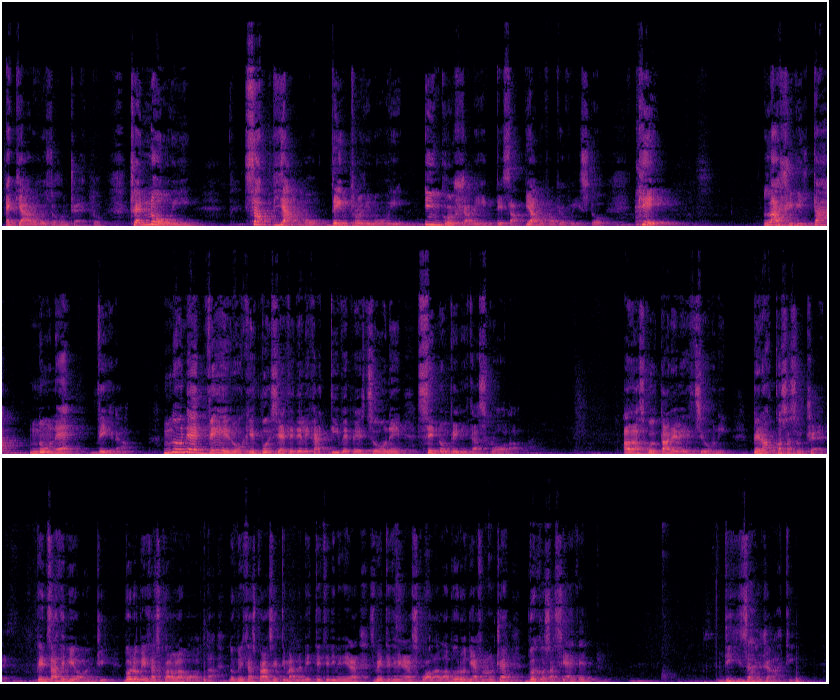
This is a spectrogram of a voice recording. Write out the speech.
È chiaro questo concetto? Cioè noi sappiamo dentro di noi, inconsciamente sappiamo proprio questo, che la civiltà non è vera. Non è vero che voi siete delle cattive persone se non venite a scuola ad ascoltare le lezioni. Però cosa succede? Pensatevi oggi, voi non venite a scuola una volta, non venite a scuola una settimana, mettete di venire, smettete di venire a scuola, lavoro dietro non c'è, voi cosa siete? Disagiati.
